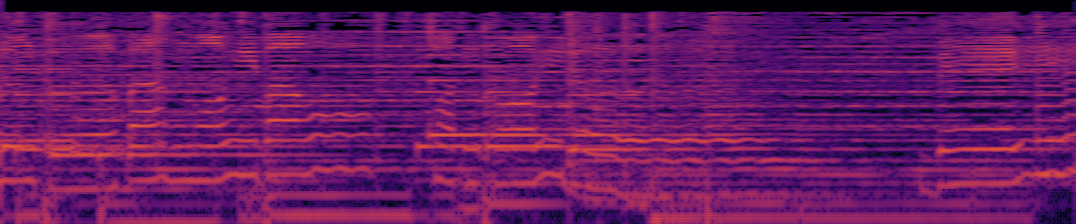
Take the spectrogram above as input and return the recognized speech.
nương tựa ba ngôi bao thoát cõi đời về.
